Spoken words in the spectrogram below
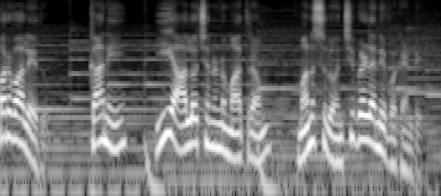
పర్వాలేదు కానీ ఈ ఆలోచనను మాత్రం మనసులోంచి వెళ్ళనివ్వకండి.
